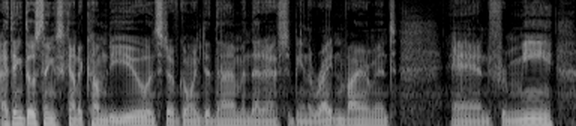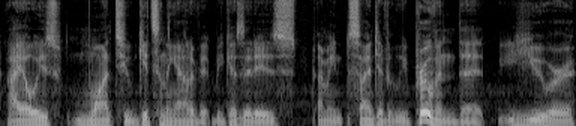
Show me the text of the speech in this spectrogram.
I think those things kind of come to you instead of going to them, and that it has to be in the right environment. And for me, I always want to get something out of it because it is, I mean, scientifically proven that you are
